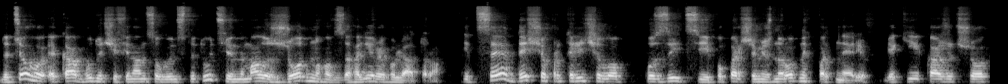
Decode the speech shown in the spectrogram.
До цього ЕК, будучи фінансовою інституцією, не мало жодного взагалі регулятора, і це дещо протирічило позиції, по-перше, міжнародних партнерів, які кажуть, що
